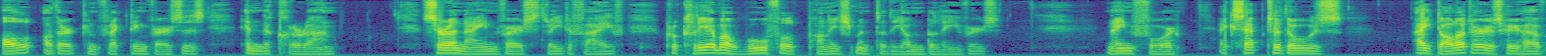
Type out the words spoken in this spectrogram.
all other conflicting verses in the Quran. Surah 9, verse 3 to 5 proclaim a woeful punishment to the unbelievers. 9 4 Except to those idolaters who have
